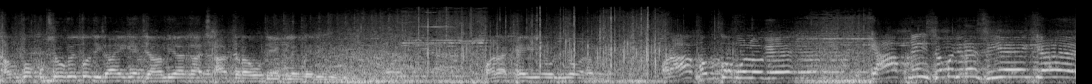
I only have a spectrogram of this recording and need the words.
हमको पूछोगे तो दिखाएँगे जामिया का छात्र हूँ, देख ले मेरी डिग्री। फ़र्क है ये उनमें और हमको। और आप हमको बोलोगे कि आप नहीं समझ रहे, सीए क्या है?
